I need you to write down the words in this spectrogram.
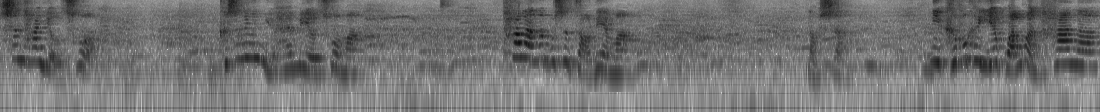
是他有错。可是那个女孩没有错吗？她难道不是早恋吗？老师啊，你可不可以也管管她呢？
